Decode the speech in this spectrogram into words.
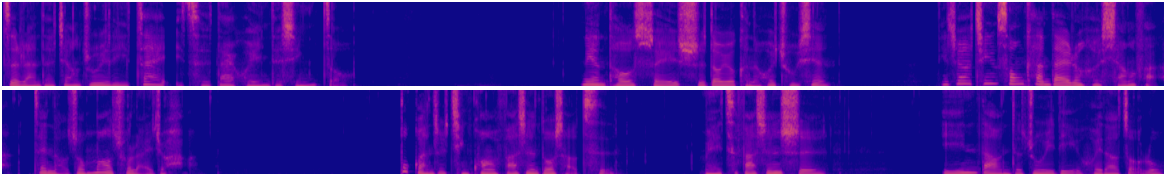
自然的将注意力再一次带回你的行走。念头随时都有可能会出现，你只要轻松看待任何想法。在脑中冒出来就好，不管这情况发生多少次，每一次发生时，引导你的注意力回到走路，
